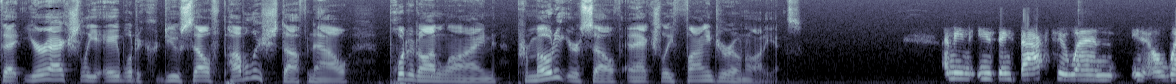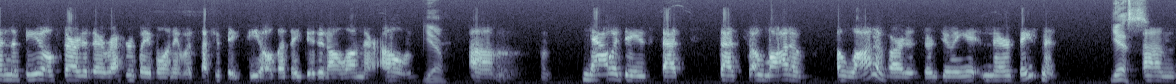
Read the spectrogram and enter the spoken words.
that you're actually able to do self publish stuff now, put it online, promote it yourself, and actually find your own audience. I mean, you think back to when you know when the Beatles started their record label, and it was such a big deal that they did it all on their own. Yeah. Um, nowadays, that's that's a lot of a lot of artists are doing it in their basement, Yes. um,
